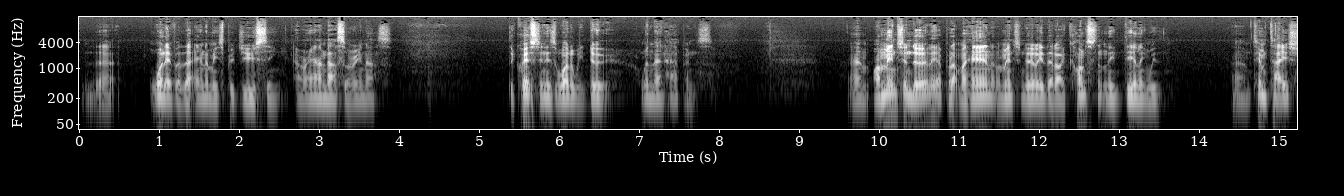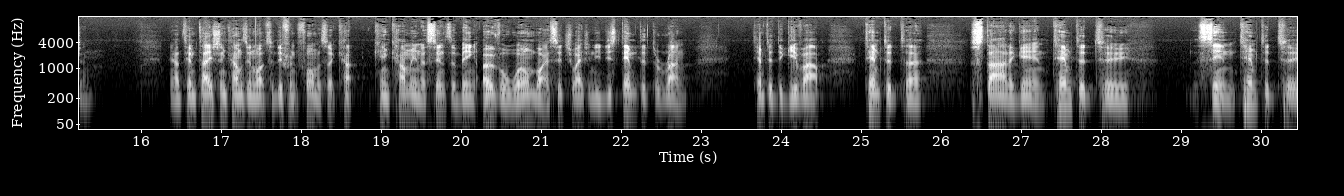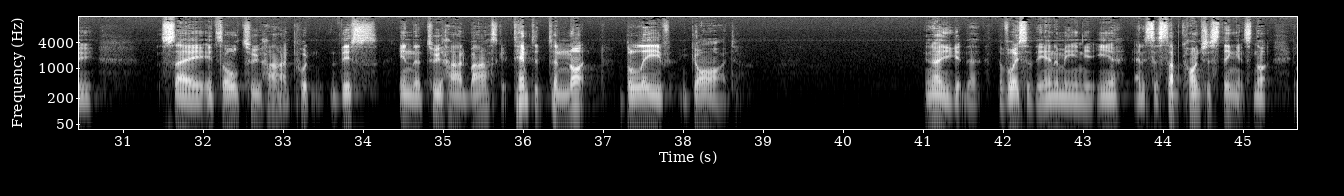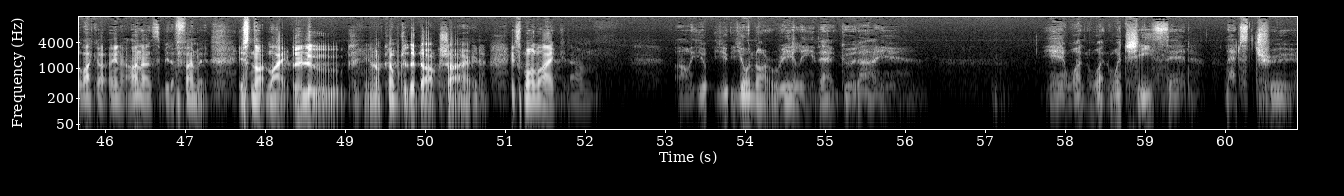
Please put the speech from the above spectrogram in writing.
the, whatever the enemy's producing around us or in us. The question is, what do we do when that happens? Um, I mentioned earlier, I put up my hand, and I mentioned earlier that I constantly dealing with um, temptation. Now, temptation comes in lots of different forms. It can come in a sense of being overwhelmed by a situation. You're just tempted to run, tempted to give up, tempted to start again, tempted to sin, tempted to say it's all too hard, put this in the too hard basket, tempted to not believe God. You know, you get the, the voice of the enemy in your ear, and it's a subconscious thing. It's not like, you know, I know it's a bit of fun, but it's not like, Luke, you know, come to the dark side. It's more like, um, oh, you, you, you're not really that good, are you? Yeah, what, what, what she said, that's true.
